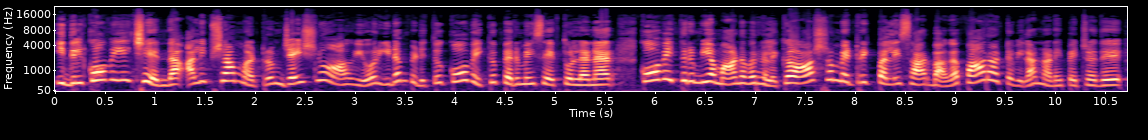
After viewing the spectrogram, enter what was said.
இதில் கோவையைச் சேர்ந்த அலிப்ஷா மற்றும் ஜெய்ஷ்ணு ஆகியோர் இடம் பிடித்து கோவைக்கு பெருமை சேர்த்துள்ளனர். கோவை திரும்பிய மாணவர்களுக்கு ஆஷ்ரம் மெட்ரிக் பள்ளி சார்பாக பாராட்டு விழா நடைபெற்றது.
